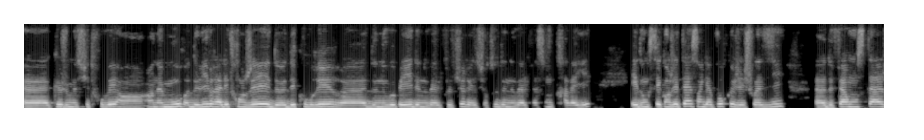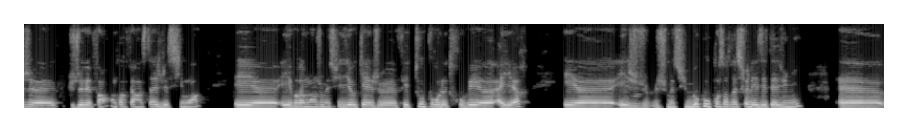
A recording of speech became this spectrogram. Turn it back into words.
euh, que je me suis trouvé un, amour de vivre à l'étranger et de découvrir euh, de nouveaux pays, de nouvelles cultures et surtout de nouvelles façons de travailler. Et donc c'est quand j'étais à Singapour que j'ai choisi euh, de faire mon stage, que je devais encore faire un stage de six mois. Et, vraiment, je me suis dit, OK, je fais tout pour le trouver ailleurs. Et, et je, je, me suis beaucoup concentrée sur les États-Unis euh,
